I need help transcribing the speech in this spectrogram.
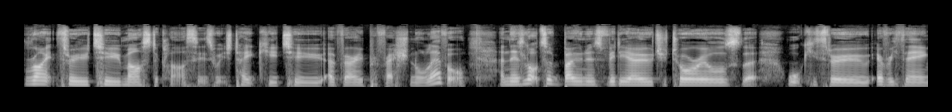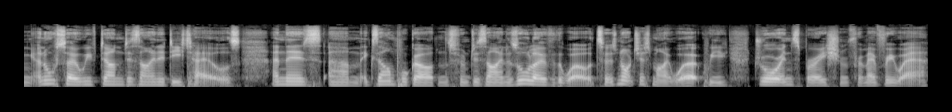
right through to masterclasses, which take you to a very professional level. And there's lots of bonus video tutorials that walk you through everything. And also, we've done designer details, and there's um, example gardens from designers all over the world. So it's not just my work, we draw inspiration from everywhere.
